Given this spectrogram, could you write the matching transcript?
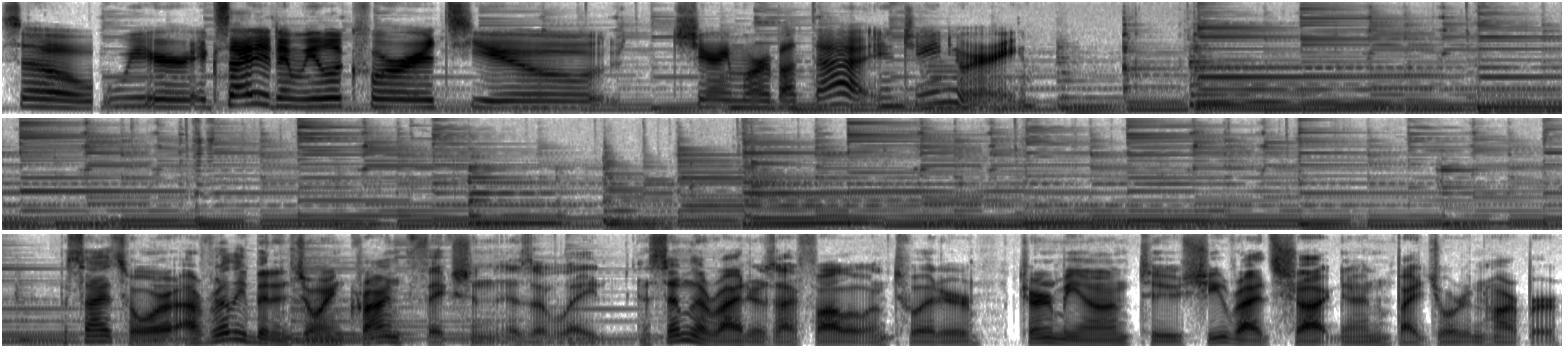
So we're excited and we look forward to sharing more about that in January. Besides horror, I've really been enjoying crime fiction as of late, and some of the writers I follow on Twitter turned me on to She Rides Shotgun by Jordan Harper.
